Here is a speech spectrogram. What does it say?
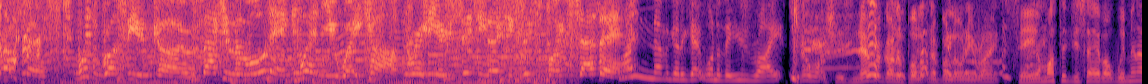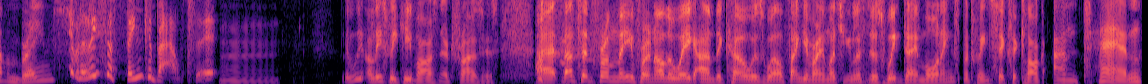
Breakfast with Rossi and Co. Back in the morning, when you wake up. Radio City 96.7. I'm never going to get one of these right. You know what? She's never got a bullet in her baloney right. See, and what did you say about women having brains? Yeah, but at least I think about it. We, at least we keep ours in our trousers. Uh, that's it from me for another week and the co as well. Thank you very much. You can listen to us weekday mornings between 6 o'clock and 10.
